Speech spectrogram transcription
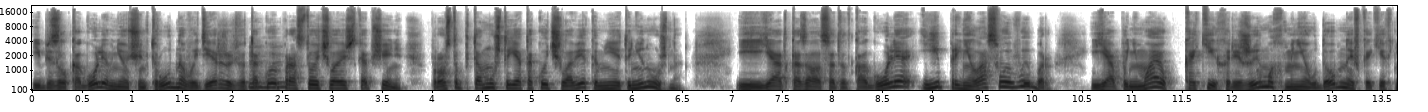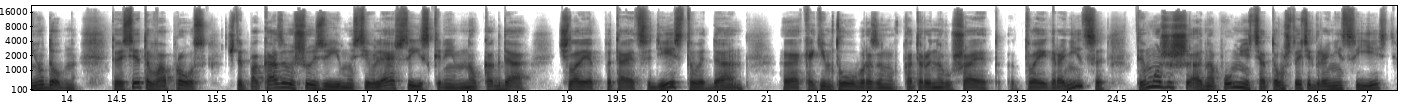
и без алкоголя мне очень трудно выдерживать вот такое угу. простое человеческое общение. Просто потому, что я такой человек, и мне это не нужно. И я отказалась от алкоголя и приняла свой выбор. И я понимаю, в каких режимах мне удобно и в каких неудобно. То есть это вопрос, что ты показываешь уязвимость, являешься искренним, но когда человек пытается действовать, да, Э, каким-то образом, который нарушает твои границы, ты можешь э, напомнить о том, что эти границы есть.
